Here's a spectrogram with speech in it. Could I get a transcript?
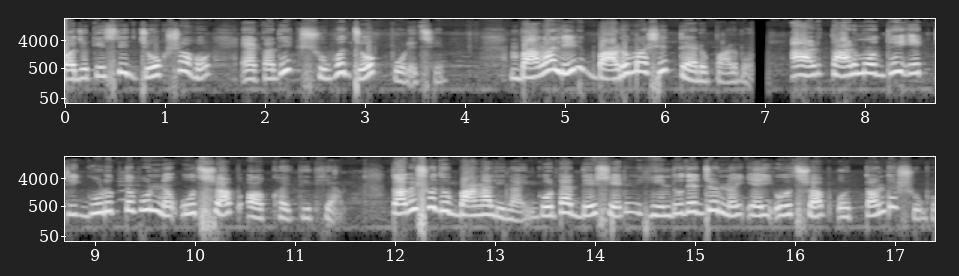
গজকেশরী যোগসহ একাধিক শুভ যোগ পড়েছে। বাঙালির বারো মাসে তেরো পার্বণ। আর তার মধ্যেই একটি গুরুত্বপূর্ণ উৎসব অক্ষয় তৃতীয়া। তবে শুধু বাঙালি নয়, গোটা দেশের হিন্দুদের জন্যই এই উৎসব অত্যন্ত শুভ।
